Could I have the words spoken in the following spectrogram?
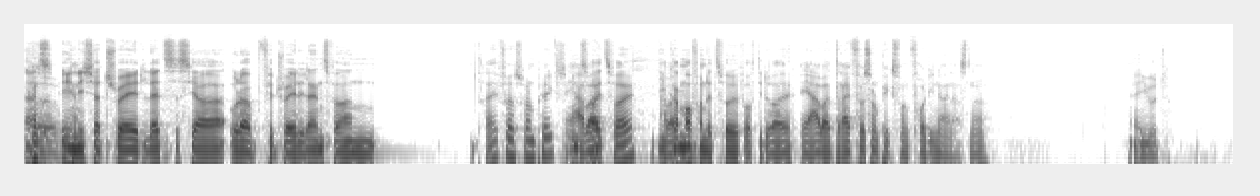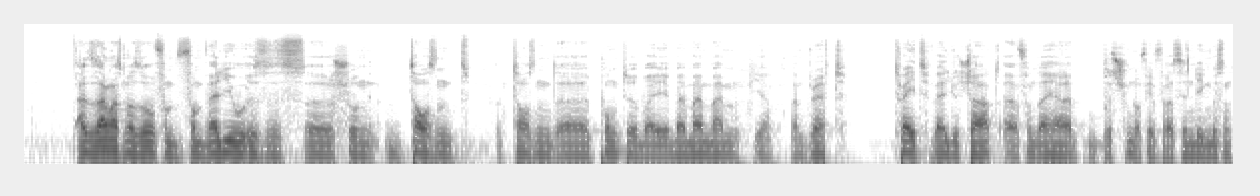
Als äh, ähnlicher Trade letztes Jahr oder für Trade Lance waren drei First-Round-Picks Ja, und aber- zwei, zwei. Die aber- kamen auch von der 12 auf die 3. Ja, aber drei First-Round-Picks von 49ers, ne? Ja, gut. Also sagen wir es mal so, vom, vom Value ist es äh, schon 1000, 1000 äh, Punkte bei, bei, beim, beim, hier, beim Draft Trade Value Chart. Äh, von daher wirst du schon auf jeden Fall was hinlegen müssen.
